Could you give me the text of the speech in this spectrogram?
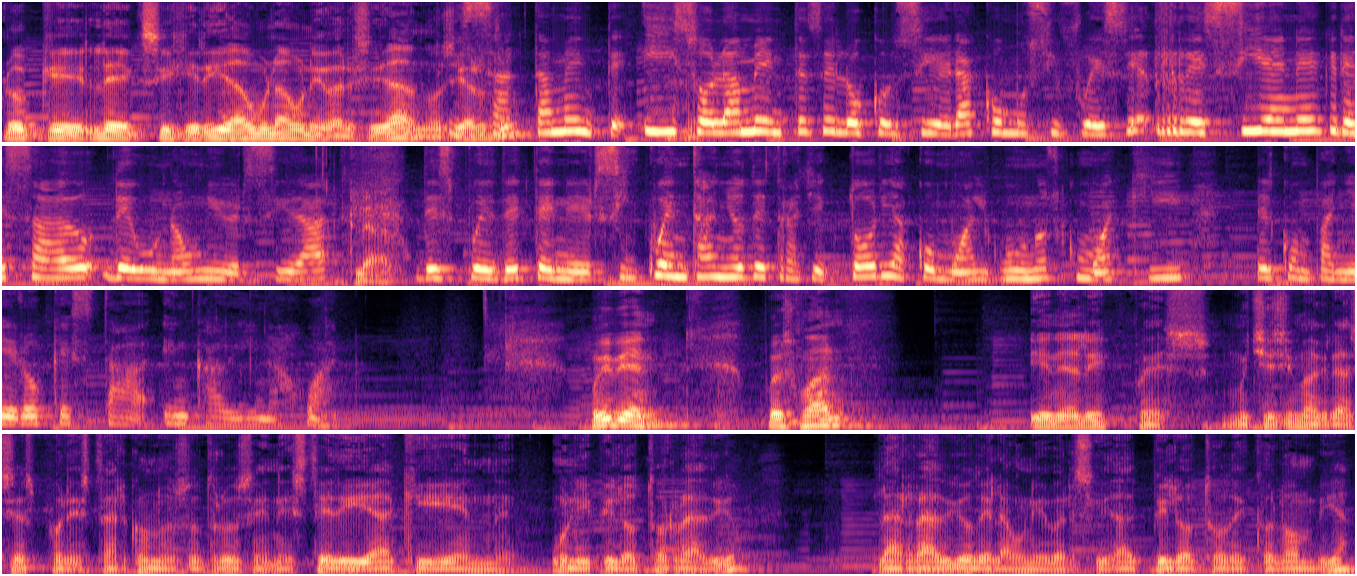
lo que le exigiría una universidad, ¿no es cierto? Exactamente, y solamente se lo considera como si fuese recién egresado de una universidad, después de tener 50 años de trayectoria, como algunos, como aquí el compañero que está en cabina, Juan. Muy bien, pues Juan, y Nelly, pues muchísimas gracias por estar con nosotros en este día aquí en Unipiloto Radio la radio de la Universidad Piloto de Colombia.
